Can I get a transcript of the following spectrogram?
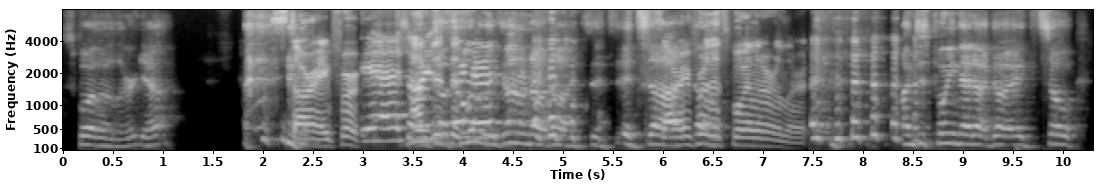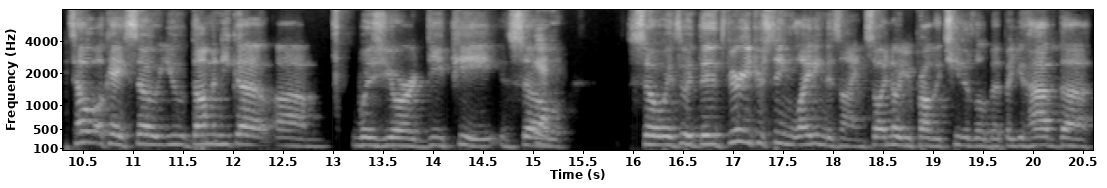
Spoiler alert! Yeah. Sorry for yeah sorry just, no, no no no it's it's, it's uh, sorry for the spoiler alert. I'm just pointing that out. No, so tell okay so you dominica um, was your dp and so yeah. so it's it's very interesting lighting design. So i know you probably cheated a little bit but you have the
